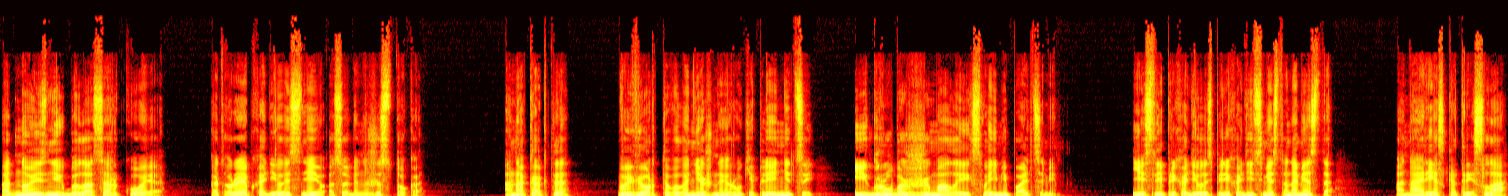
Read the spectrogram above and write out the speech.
Одной из них была Саркоя, которая обходилась с нею особенно жестоко. Она как-то вывертывала нежные руки пленницы и грубо сжимала их своими пальцами. Если приходилось переходить с места на место, она резко трясла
